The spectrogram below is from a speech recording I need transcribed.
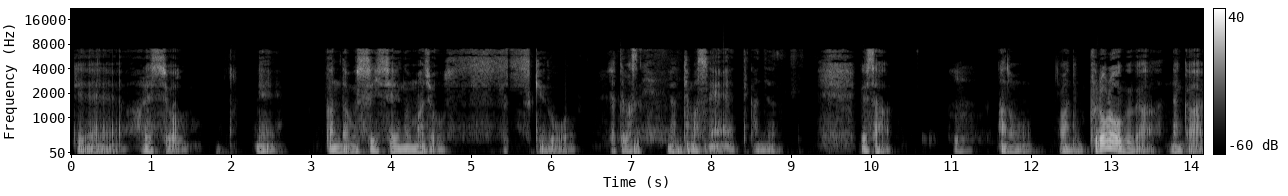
で、あれっすよ。ね、ガンダム水星の魔女ですけど、やってますね。やってますねって感じだ。でさ、うん。あの、まあ、プロローグがなんか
